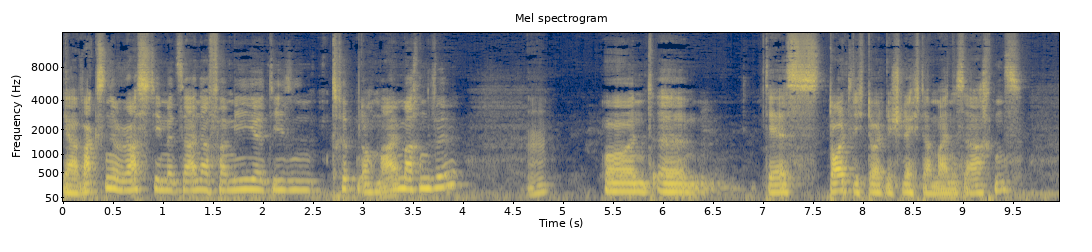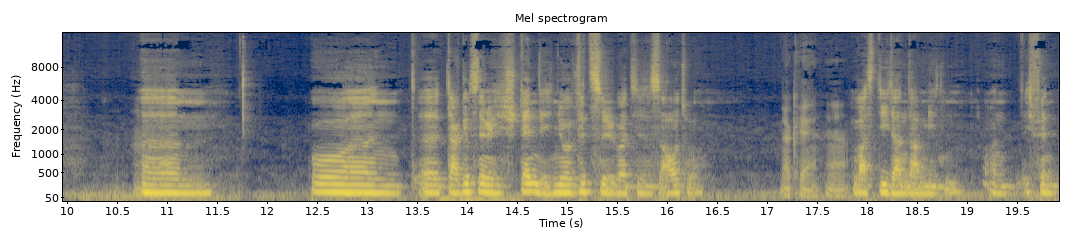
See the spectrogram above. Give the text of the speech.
der erwachsene Rusty mit seiner Familie diesen Trip nochmal machen will. Mhm. Und ähm, der ist deutlich, deutlich schlechter meines Erachtens. Mhm. Ähm, und äh, da gibt es nämlich ständig nur Witze über dieses Auto. Okay, ja. Was die dann da mieten. Und ich finde,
